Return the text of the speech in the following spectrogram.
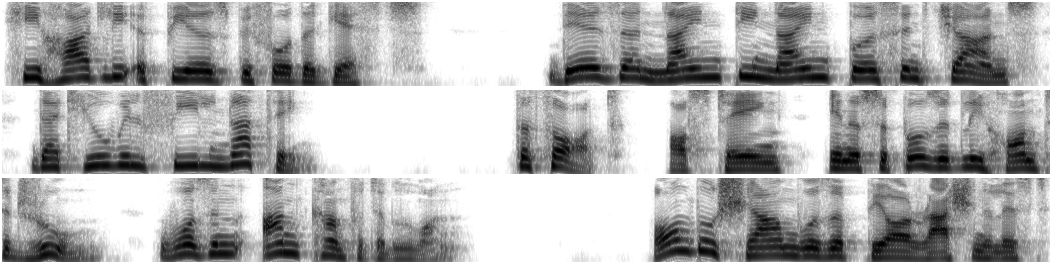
He hardly appears before the guests. There's a 99% chance that you will feel nothing. The thought of staying in a supposedly haunted room was an uncomfortable one. Although Shyam was a pure rationalist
